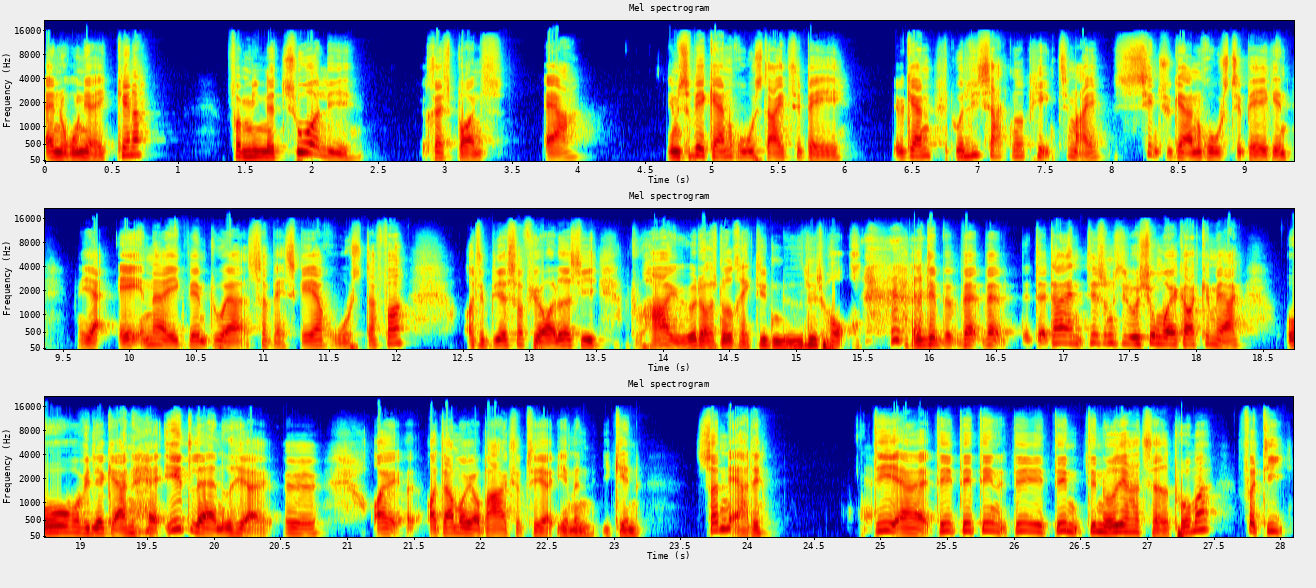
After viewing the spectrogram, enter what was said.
af nogen, jeg ikke kender. For min naturlige respons er, jamen så vil jeg gerne rose dig tilbage. Jeg vil gerne, du har lige sagt noget pænt til mig, sindssygt gerne rose tilbage igen, men jeg aner ikke, hvem du er, så hvad skal jeg rose dig for? Og det bliver så fjollet at sige, du har jo også noget rigtig nydeligt hår. altså det, hvad, hvad, der er en, det er sådan en situation, hvor jeg godt kan mærke, åh, hvor vil jeg gerne have et eller andet her. Øh, og, og der må jeg jo bare acceptere, jamen igen, sådan er det. Det er, det, det, det, det, det, det er noget, jeg har taget på mig, fordi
